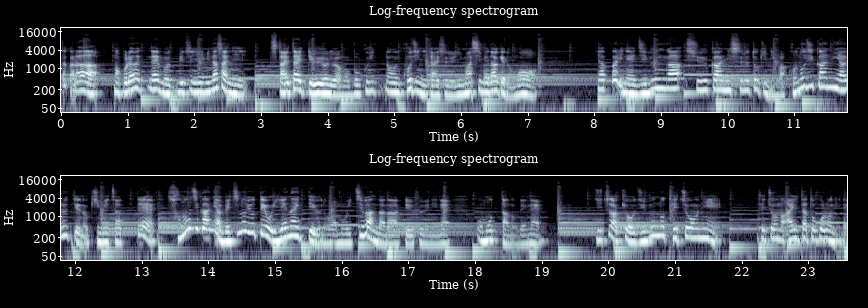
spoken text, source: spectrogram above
だから、まあ、これはね、もう別に皆さんに伝えたいっていうよりはもう僕の個人に対する戒めだけども、やっぱりね、自分が習慣にするときには、この時間にやるっていうのを決めちゃって、その時間には別の予定を入れないっていうのがもう一番だなっていうふうにね、思ったのでね、実は今日自分の手帳に、手帳の空いたところにね、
